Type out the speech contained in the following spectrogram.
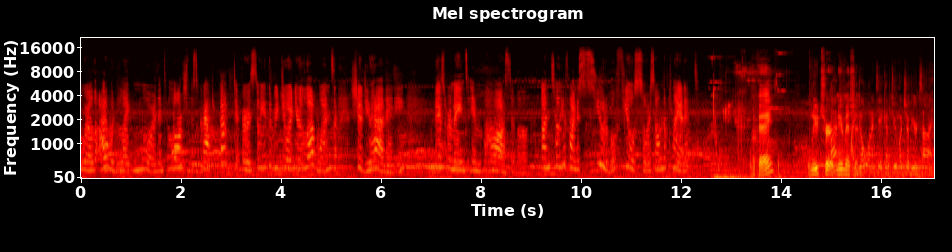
The world I would like more than to launch this craft back to Earth so you could rejoin your loved ones, should you have any, this remains impossible until you find a suitable fuel source on the planet. Okay. New trip, new mission. I don't want to take up too much of your time,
